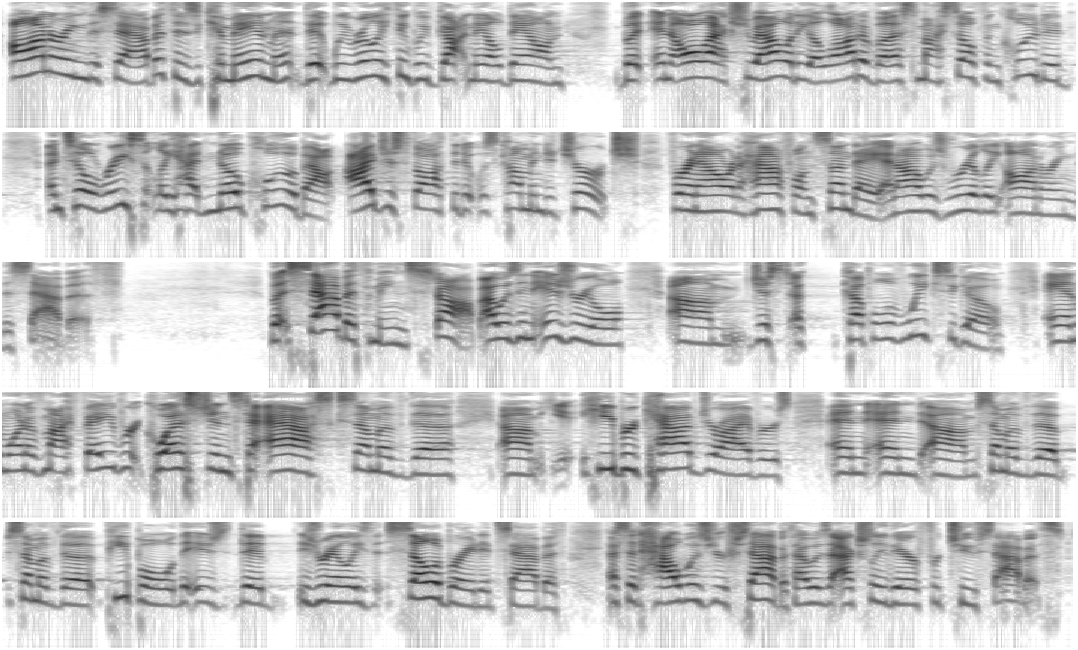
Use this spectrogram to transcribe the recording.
Honoring the Sabbath is a commandment that we really think we've got nailed down. But in all actuality, a lot of us, myself included, until recently had no clue about. I just thought that it was coming to church for an hour and a half on Sunday, and I was really honoring the Sabbath. But Sabbath means stop. I was in Israel um, just a couple of weeks ago. And one of my favorite questions to ask some of the um, Hebrew cab drivers and and um, some of the some of the people, the, the Israelis that celebrated Sabbath, I said, "How was your Sabbath?" I was actually there for two Sabbaths.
